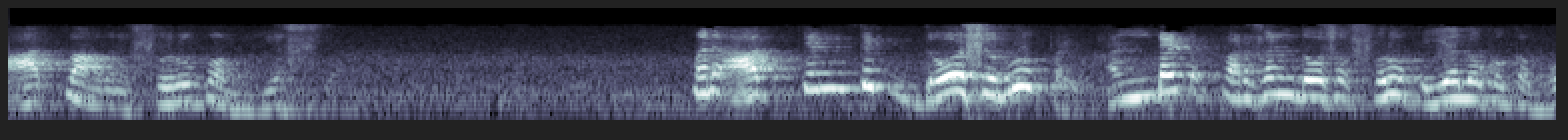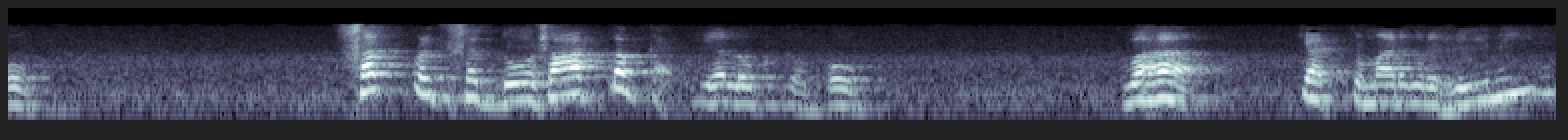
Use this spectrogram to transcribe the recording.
आत्मा स्वरूपम यश मैंने आत्यंतिक दोष रूप है, हंड्रेड परसेंट दोष स्वरूप यह लोक का भोग। शत प्रतिशत दोषात्मक है, यह लोक का भोग। वह क्या तुम्हारे द्वारा ही नहीं है?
